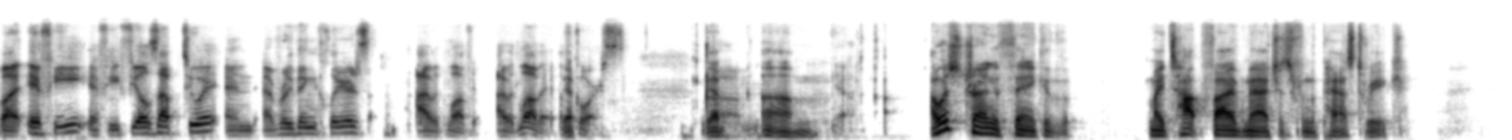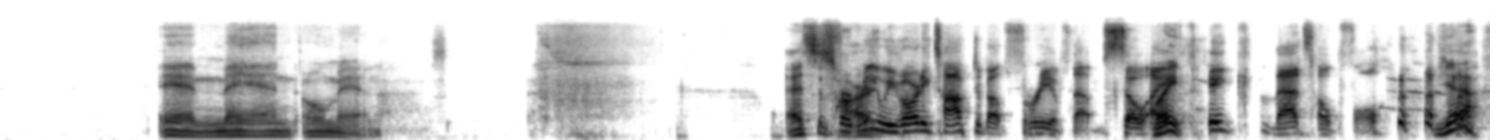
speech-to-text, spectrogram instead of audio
But if he if he feels up to it and everything clears, I would love it. I would love it, of Yep. course. Yep. Um, Um, yeah. I was trying to think of my top five matches from the past week, and man, oh man, this is for hard. me, we've already talked about three of them, so Right. I think that's helpful. yeah.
